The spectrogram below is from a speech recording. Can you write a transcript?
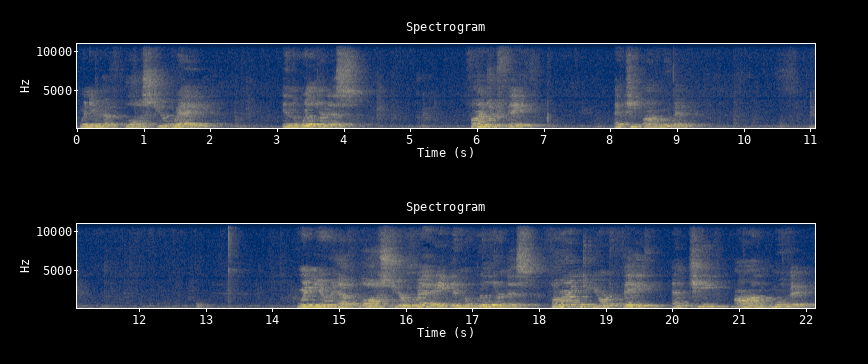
When you have lost your way in the wilderness, find your faith and keep on moving. When you have lost your way in the wilderness, find your faith and keep on moving.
